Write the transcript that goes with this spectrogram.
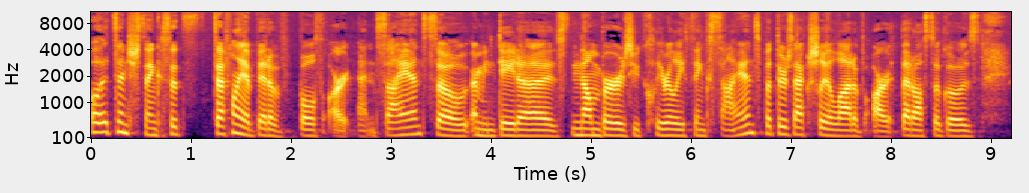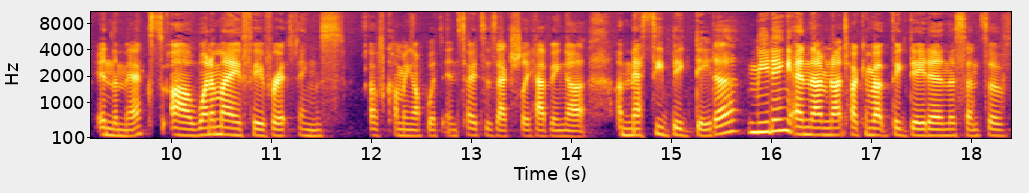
Well, it's interesting because it's definitely a bit of both art and science. So, I mean, data is numbers, you clearly think science, but there's actually a lot of art that also goes in the mix. Uh, one of my favorite things of coming up with insights is actually having a, a messy big data meeting. And I'm not talking about big data in the sense of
